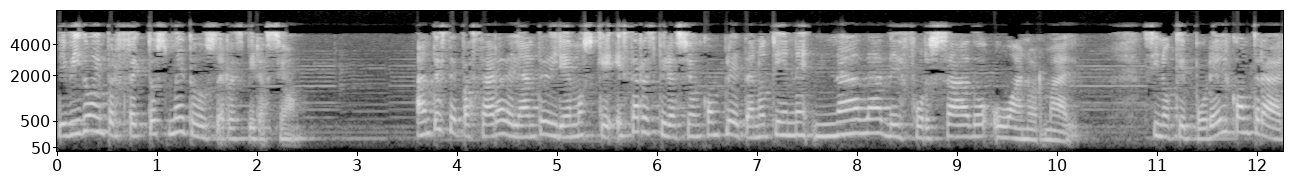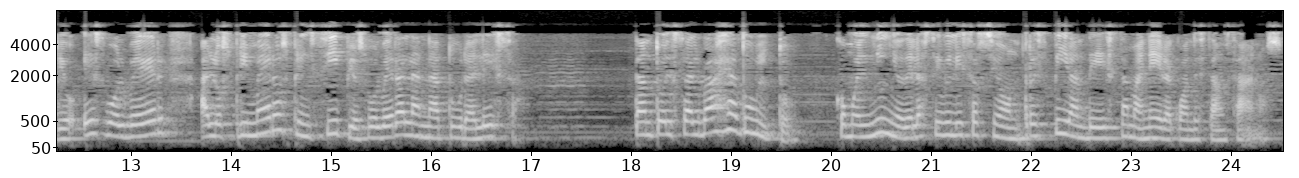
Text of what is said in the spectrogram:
debido a imperfectos métodos de respiración. Antes de pasar adelante diremos que esta respiración completa no tiene nada de forzado o anormal, sino que por el contrario es volver a los primeros principios, volver a la naturaleza tanto el salvaje adulto como el niño de la civilización respiran de esta manera cuando están sanos.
